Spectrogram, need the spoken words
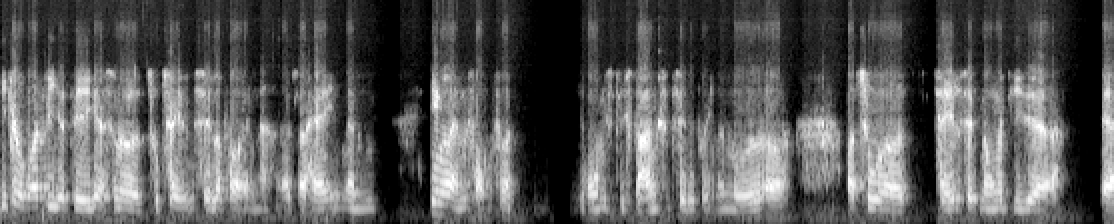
vi kan jo godt lide, at det ikke er sådan noget totalt selvophøjende. Altså at have en eller anden, en eller anden form for ironisk distance til det på en eller anden måde, og, og turde talsætte nogle af de der ja,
